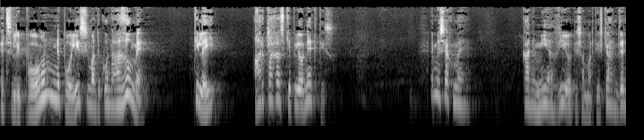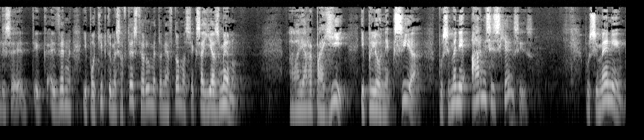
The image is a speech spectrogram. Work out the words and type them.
έτσι λοιπόν είναι πολύ σημαντικό να δούμε τι λέει άρπαγας και πλεονέκτης. Εμείς έχουμε κάνει μία-δύο τις αμαρτίες και αν δεν, τις, ε, δεν υποκύπτουμε σε αυτές θεωρούμε τον εαυτό μας εξαγιασμένο. Αλλά η αρπαγή, η πλεονεξία που σημαίνει άρνηση σχέσης που σημαίνει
